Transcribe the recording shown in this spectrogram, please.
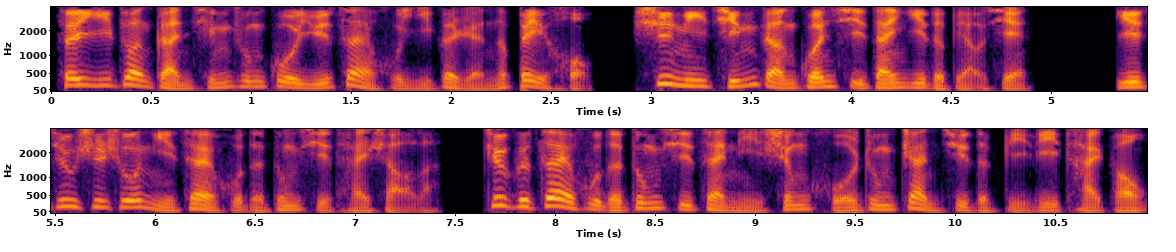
在一段感情中，过于在乎一个人的背后，是你情感关系单一的表现。也就是说，你在乎的东西太少了。这个在乎的东西在你生活中占据的比例太高，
